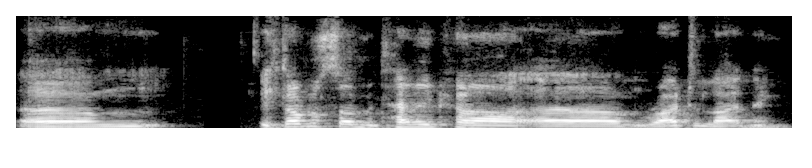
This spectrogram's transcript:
Ähm, ich glaube, das war Metallica äh, Ride the Lightning.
